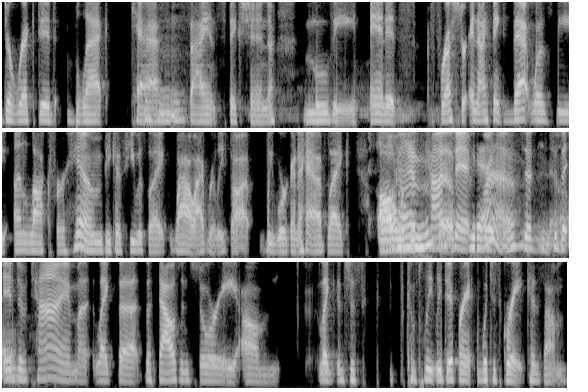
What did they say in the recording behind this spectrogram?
directed black cast mm-hmm. science fiction movie and it's frustrating and i think that was the unlock for him because he was like wow i really thought we were going to have like all, all of this content yeah. for, to, no. to the end of time uh, like the the thousand story um like it's just completely different which is great because um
